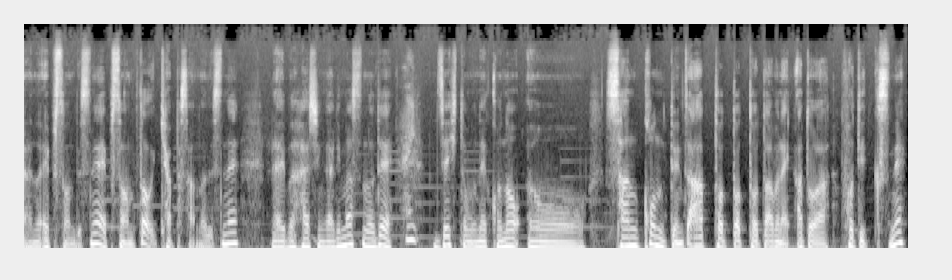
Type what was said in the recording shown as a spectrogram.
あのエプソンですね。エプソンとキャッパさんのですねライブ配信がありますので、はい。ぜひともねこのお3コンテンツあっとっとっと危ない。あとはフォティックスね。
